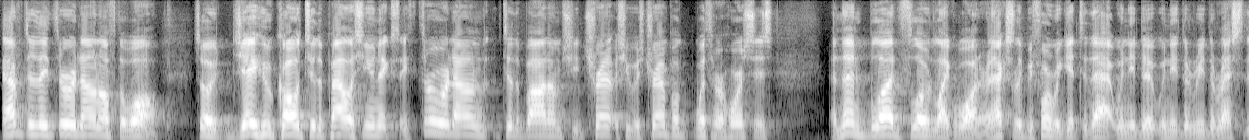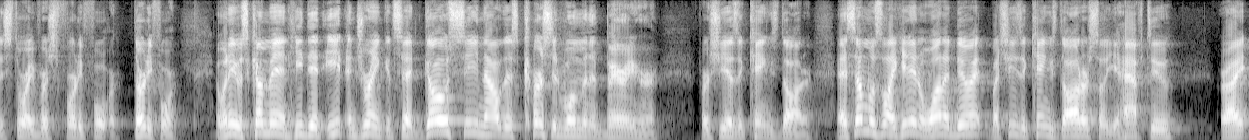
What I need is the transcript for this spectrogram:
after they threw her down off the wall. So Jehu called to the palace eunuchs. They threw her down to the bottom. She, she was trampled with her horses, and then blood flowed like water. Actually, before we get to that, we need to, we need to read the rest of the story, verse 44, 34. And when he was come in, he did eat and drink and said, Go see now this cursed woman and bury her, for she is a king's daughter. It's almost like he didn't want to do it, but she's a king's daughter, so you have to, right?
